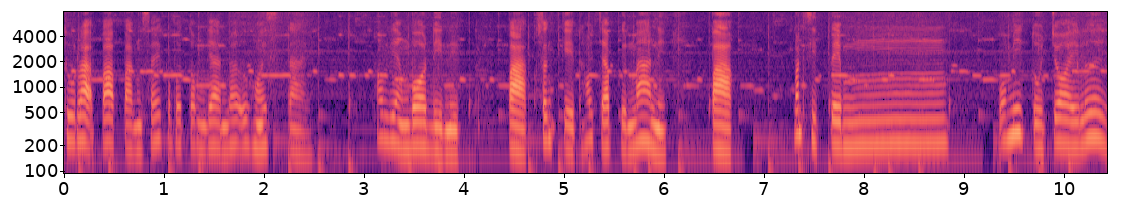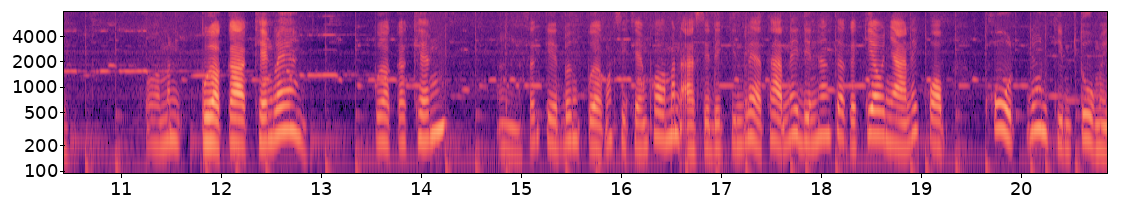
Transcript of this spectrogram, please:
ธุระป้าปังไสก็บ่ต้องย่านว่าเออหอยสิตายเฮาเลี้ยงบ่อดินนี่ ปากสังเกตเฮาจับขึ้นมานี่ ปากมันสิเต็มว่ามีตัวจอยเลยเพราะว่ามันเปลือกกะแข็งแรง เปลือกกะแข็งอืมสังเกตเบื้องเปลือกมันสีแข็งเพราะมันอาจสิได้กินแร่ธาตุในดินทั้งเทือกกะเกี่ยวหญ้าในขอบคูดโย่นถิ่มตู้ให้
